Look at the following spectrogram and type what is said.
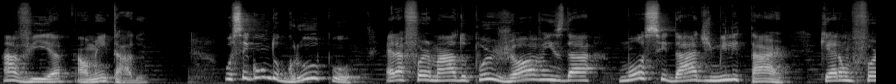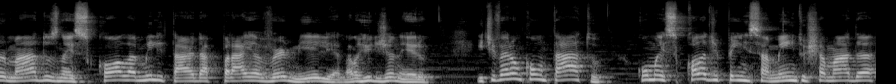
havia aumentado. O segundo grupo era formado por jovens da mocidade militar, que eram formados na Escola Militar da Praia Vermelha, lá no Rio de Janeiro, e tiveram contato com uma escola de pensamento chamada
